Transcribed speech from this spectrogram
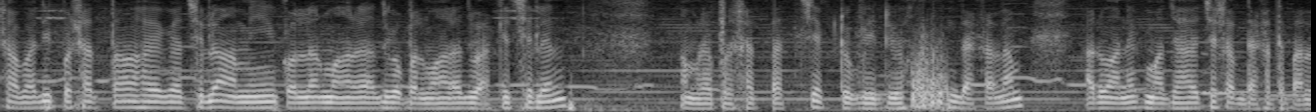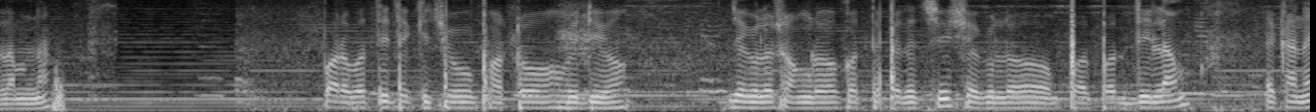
সবারই প্রসাদ পাওয়া হয়ে গেছিল। আমি কল্যাণ মহারাজ, গোপাল মহারাজ বাকি ছিলেন। আমরা প্রসাদ পাচ্ছি, একটু ভিডিও দেখালাম। আরও অনেক মজা হয়েছে, সব দেখাতে পারলাম না। পরবর্তীতে কিছু ফটো, ভিডিও যেগুলো সংগ্রহ করতে পেরেছি, সেগুলো পরপর দিলাম। এখানে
